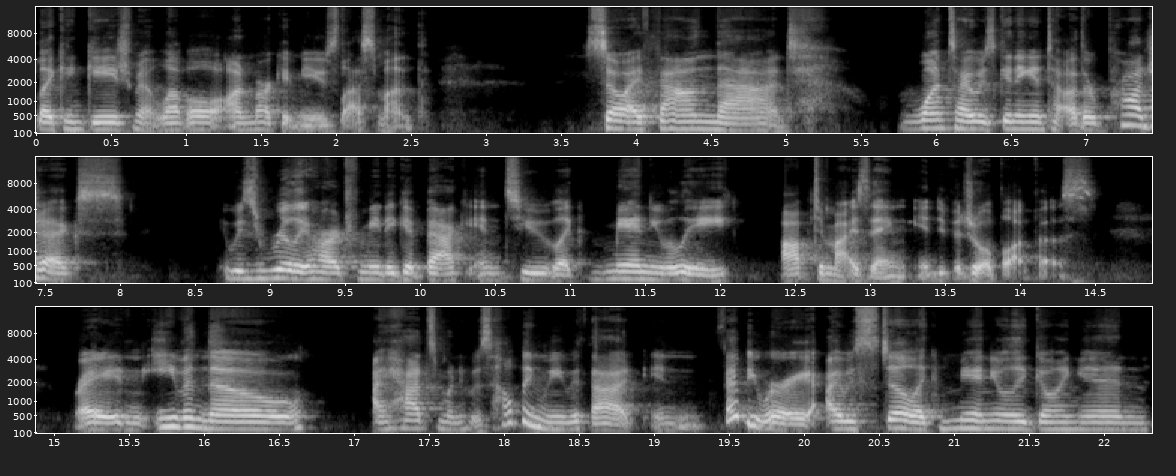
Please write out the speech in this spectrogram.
like engagement level on MarketMuse last month. So I found that once I was getting into other projects, it was really hard for me to get back into like manually optimizing individual blog posts. Right. And even though I had someone who was helping me with that in February, I was still like manually going in,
